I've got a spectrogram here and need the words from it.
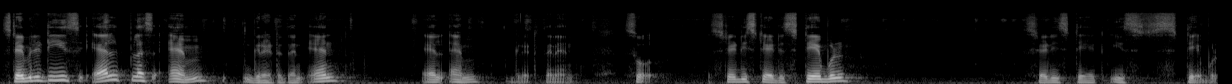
stability is L plus m greater than n, L m greater than n. So, steady state is stable, steady state is stable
